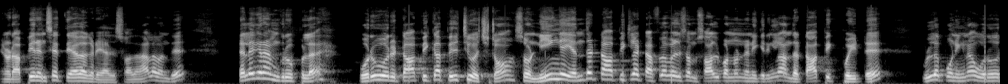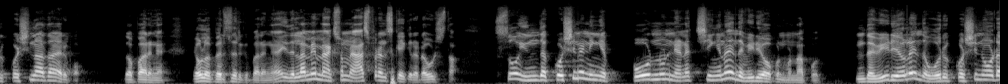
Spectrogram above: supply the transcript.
என்னோட அப்பியரன்ஸே தேவை கிடையாது. ஸோ அதனால் வந்து டெலிகிராம் குரூப்பில் ஒரு ஒரு டாப்பிக்காக பிரித்து வச்சிட்டோம். ஸோ நீங்கள் எந்த டாப்பிக்கில் டஃப் லெவல் சம் சால்வ் பண்ணணும்னு நினைக்கிறீங்களோ அந்த டாபிக் போயிட்டு உள்ளே போனீங்கன்னா ஒரு ஒரு கொஷினாக தான் இருக்கும். இதோ பாருங்க எவ்வளோ பெருசு இருக்கு பாருங்க. இது எல்லாமே மேக்ஸிமம் ஆஸ்பிரன்ஸ் கேட்குற டவுட்ஸ் தான். ஸோ இந்த கொஷினை நீங்கள் போடணும்னு நினச்சிங்கன்னா இந்த வீடியோ ஓப்பன் பண்ணால் போதும். இந்த வீடியோவில் இந்த ஒரு கொஷினோட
